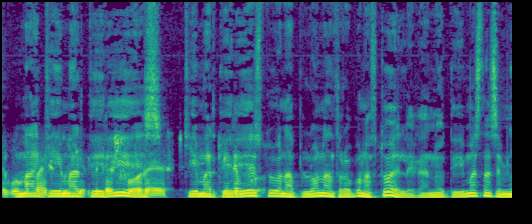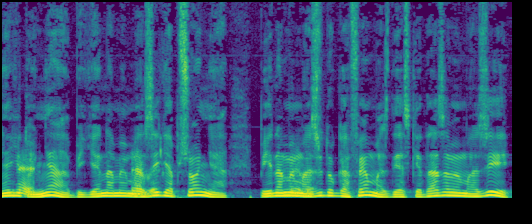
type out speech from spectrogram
εγώ Μα και οι, μαρτυρίες, και οι μαρτυρίες των απλών ανθρώπων αυτό έλεγαν, ότι ήμασταν σε μια ναι. γειτονιά, πηγαίναμε μαζί για ψώνια, πίναμε μαζί τον καφέ μας, διασκεδάζαμε μαζί.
